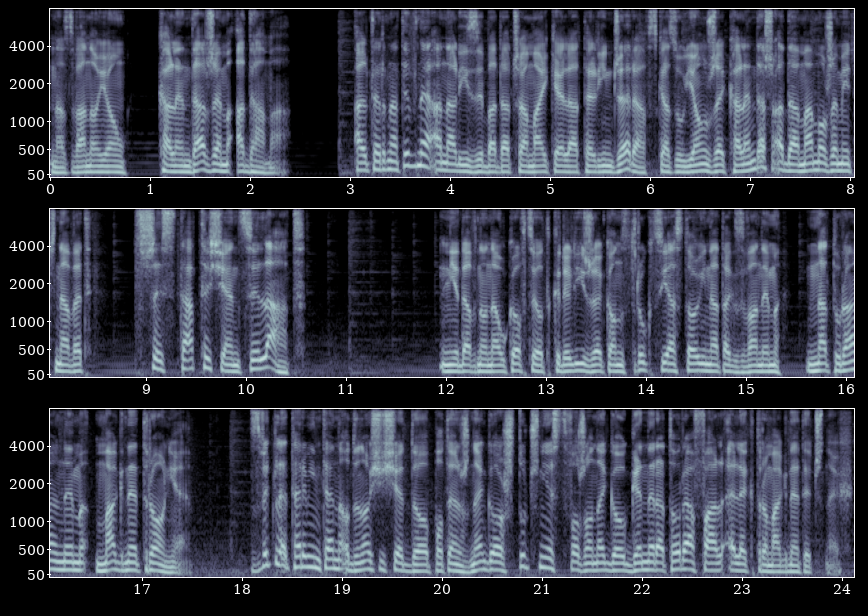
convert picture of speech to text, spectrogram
Nazwano ją kalendarzem Adama. Alternatywne analizy badacza Michaela Tellingera wskazują, że kalendarz Adama może mieć nawet 300 tysięcy lat. Niedawno naukowcy odkryli, że konstrukcja stoi na tak zwanym naturalnym magnetronie. Zwykle termin ten odnosi się do potężnego, sztucznie stworzonego generatora fal elektromagnetycznych.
